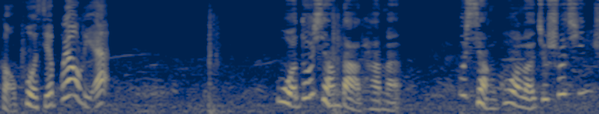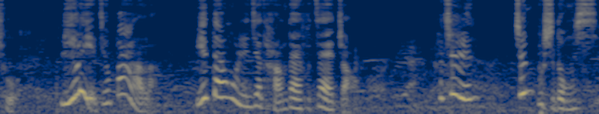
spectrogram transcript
搞破鞋不要脸！我都想打他们，不想过了就说清楚，离了也就罢了，别耽误人家唐大夫再找。可这人真不是东西，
